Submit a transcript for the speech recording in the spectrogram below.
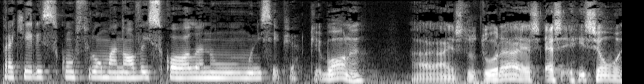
para que eles construam uma nova escola no município. Que bom, né? A, a estrutura, é, é, isso é um,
